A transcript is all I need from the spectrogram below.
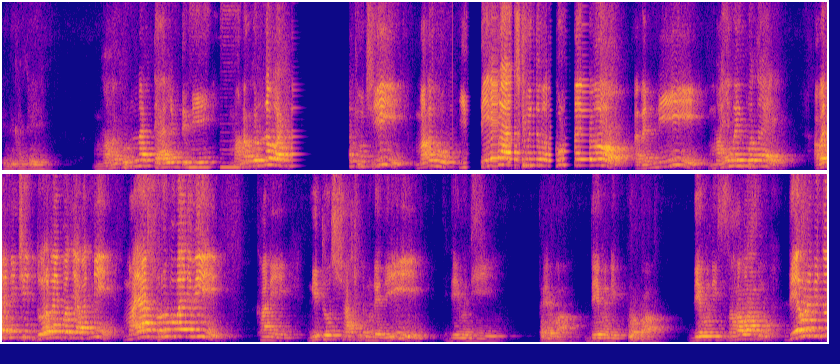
ఎందుకంటే మనకున్న టాలెంట్ని మనకున్న వాటిని చూసి మనము ఇదే నా జీవితం అనుకుంటున్నాయో అవన్నీ మాయమైపోతాయి. అవన్నీ నుంచి దూరం అయిపోతాయి అవన్నీ మాయా స్వరూపమైనవి కానీ నీతో శాశ్వతం ఉండేది దేవుని ప్రేమ దేవుని కృప దేవుని సహవాసము దేవుని నీతో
